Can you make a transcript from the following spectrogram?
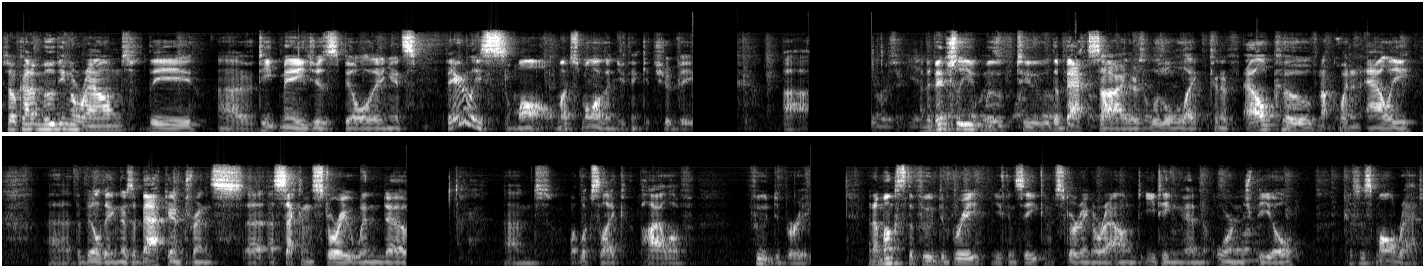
So, kind of moving around the uh, Deep Mages building, it's fairly small, much smaller than you think it should be. Uh, and eventually you move to the backside. There's a little, like, kind of alcove, not quite an alley. Uh, the building. There's a back entrance, uh, a second story window, and what looks like a pile of food debris. And amongst the food debris, you can see kind of scurrying around, eating an orange peel. There's a small rat.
